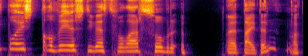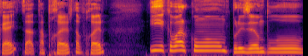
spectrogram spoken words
depois, talvez, tivesse de falar sobre a, a Titan. Ok, está tá porreiro, está porreiro. E acabar com, por exemplo,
